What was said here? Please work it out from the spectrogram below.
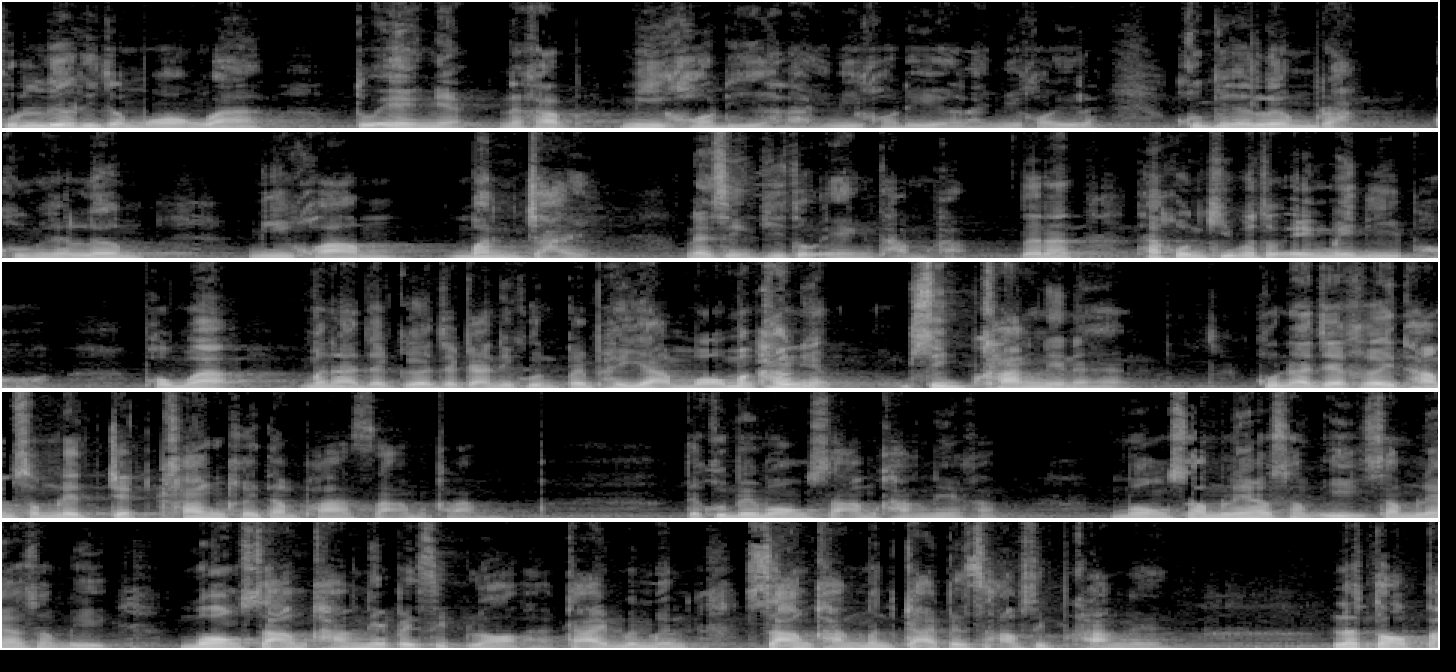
คุณเลือกที่จะมองว่าตัวเองเนี่ยนะครับมีข้อดีอะไร มีข้อดีอะไร มีข้อดีอะไร คุณก็จะเริ่มรัก คุณก็จะเริ่มมีความมั่นใจในสิ่งที่ตัวเองทำครับ ดังนั้นถ้าคุณคิดว่าตัวเองไม่ดีพอ ผมว่ามันอาจจะเกิดจากการที่คุณไปพยายามมองบางครั้งเนี่ยสิบครั้งเนี่ยนะฮะคุณอาจจะเคยทำสำเร็จเจ็ดครั้ง เคยทำพลาดสามครั้ง แต่คุณไปมองสามครั้งเนี่ยครับมองซ้ำแล้วซ้ำอีกซ้ำแล้วซ้ำอีก มองสามครั้งเนี่ยไปสิบรอบฮะกลายเป็นเหมือนสามครั้งมันกลายเป็นสามสิบครั้งเลยแล้วต่อไป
